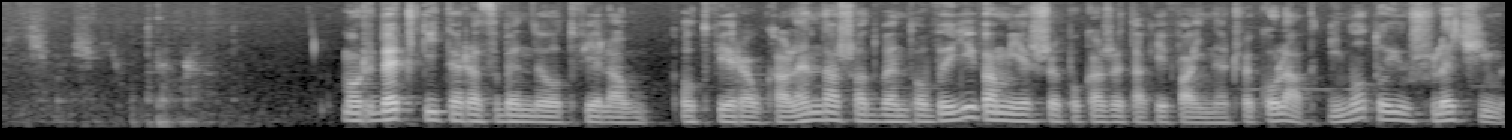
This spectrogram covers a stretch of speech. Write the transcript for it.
widzimy się jutro rano. Mordeczki, teraz będę otwierał, otwierał kalendarz adwentowy i wam jeszcze pokażę takie fajne czekoladki. No to już lecimy.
